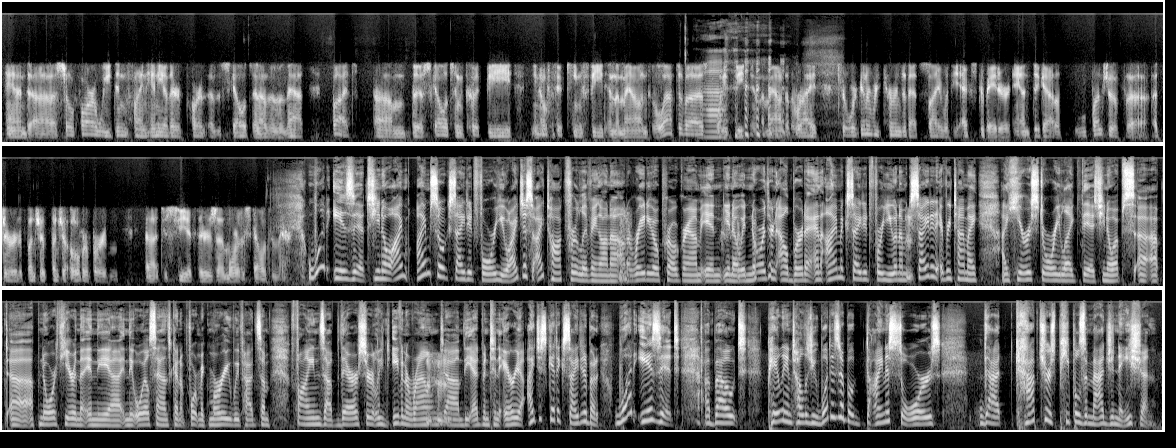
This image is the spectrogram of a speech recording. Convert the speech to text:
And uh, so far, we didn't find any other part of the skeleton other than that. But um, the skeleton could be, you know, 15 feet in the mound to the left of us, uh. 20 feet in the mound to the right. So we're going to return to that site with the excavator and dig out a bunch of uh, a dirt, a bunch of bunch of overburden, uh, to see if there's uh, more of the skeleton there. What is it? You know, I'm I'm so excited for you. I just I talk for a living on a on a radio program in you know in northern Alberta, and I'm excited for you, and I'm excited every time I, I hear a story like this. You know, up uh, up uh, up north here in the in the uh, in the oil sands, kind of Fort McMurray, we've had some finds up there. Certainly, even around mm-hmm. um, the Edmonton area. I just get excited about it. What is it about paleontology? What is it about dinosaurs? That captures people's imagination?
